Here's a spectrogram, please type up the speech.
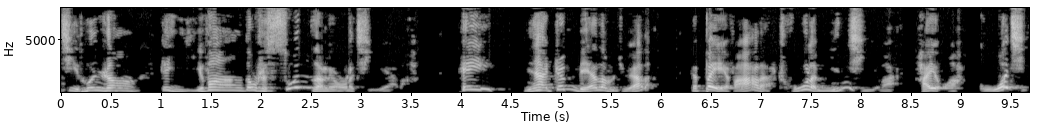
气吞声，这乙方都是孙子流的企业吧？嘿，您还真别这么觉得。这被罚的除了民企以外，还有啊国企，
